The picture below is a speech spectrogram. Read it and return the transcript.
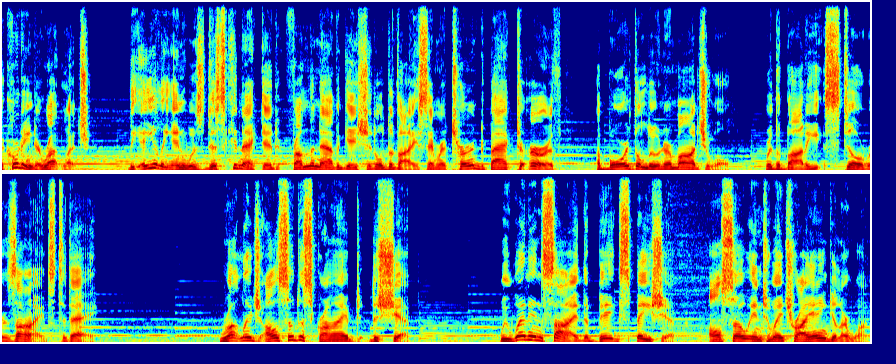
According to Rutledge, the alien was disconnected from the navigational device and returned back to Earth aboard the lunar module, where the body still resides today. Rutledge also described the ship. We went inside the big spaceship, also into a triangular one.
